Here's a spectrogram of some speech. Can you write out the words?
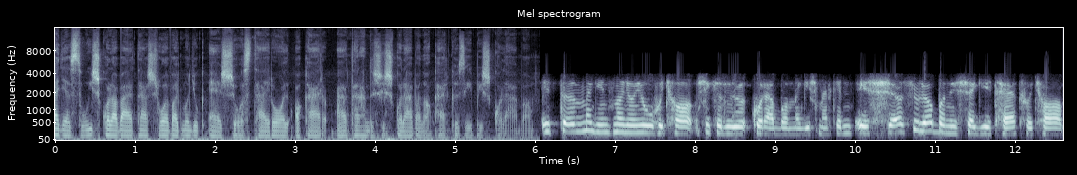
legyen szó iskolaváltásról, vagy mondjuk első osztályról, akár általános iskolában, akár középiskolában? Itt megint nagyon jó, hogyha sikerül korábban megismerkedni, és a szülő abban is segíthet, hogyha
